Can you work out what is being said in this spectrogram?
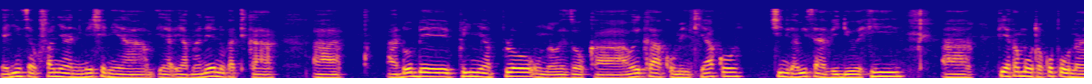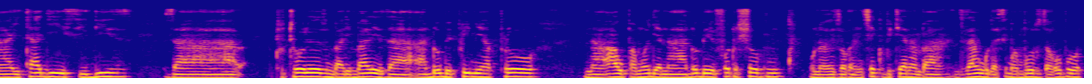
ya jinsi ya kufanya animation ya, ya, ya maneno katika uh, Adobe Premiere Pro unaweza ukaweka komenti yako chini kabisa ya video hii. Uh, pia kama utakopo unahitaji CDs za tutorials mbalimbali za Adobe Premiere Pro na au pamoja na Adobe Photoshop unaweza ukanicheki kupitia namba zangu za simu ambazo zitakopo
